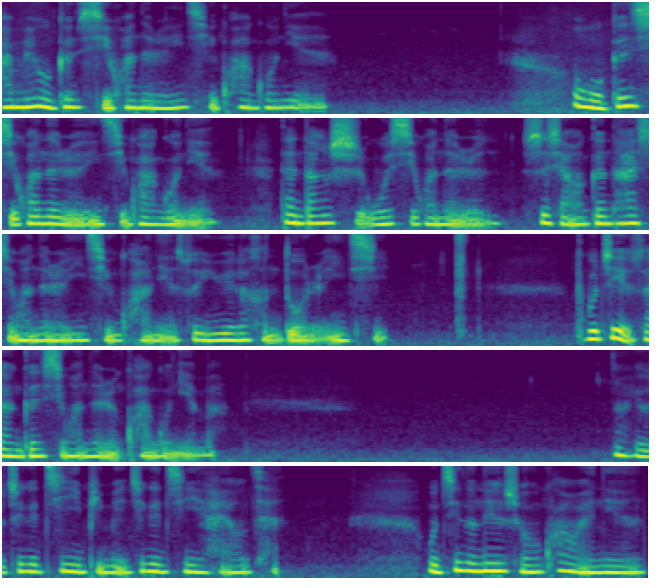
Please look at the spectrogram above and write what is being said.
我还没有跟喜欢的人一起跨过年。哦，我跟喜欢的人一起跨过年，但当时我喜欢的人是想要跟他喜欢的人一起跨年，所以约了很多人一起。不过这也算跟喜欢的人跨过年吧。啊，有这个记忆比没这个记忆还要惨。我记得那个时候跨完年，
